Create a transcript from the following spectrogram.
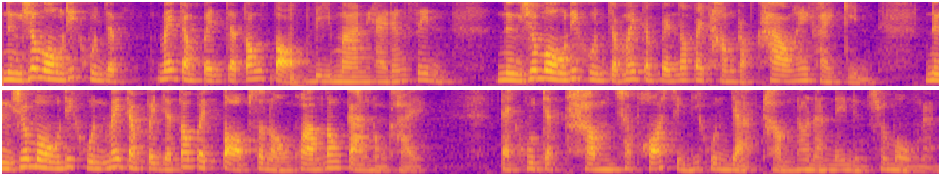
หนึ่งชั่วโมงที่คุณจะไม่จำเป็นจะต้องตอบดีมานใครทั้งสิ้นหนึ่งชั่วโมงที่คุณจะไม่จำเป็นต้องไปทำกับข้าวให้ใครกินหนึ่งชั่วโมงที่คุณไม่จำเป็นจะต้องไปตอบสนองความต้องการของใคร แต่คุณจะทำเฉพาะสิ่งที่คุณอยากทำเท่านั้นในหนึ่งชั่วโมงนั้น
